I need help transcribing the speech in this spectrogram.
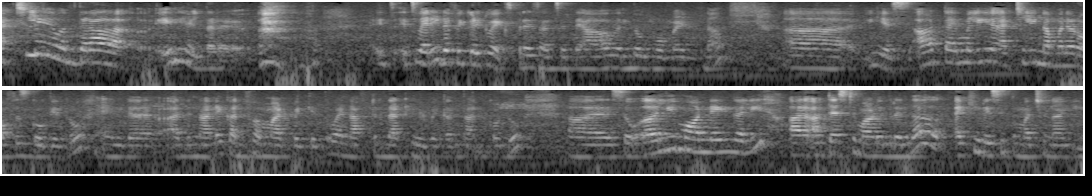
actually ಒಂಥರ ಏನು ಹೇಳ್ತಾರೆ? It's it's very difficult to express ಅನಿಸುತ್ತೆ ಆ ಒಂದು ಮೂಮೆಂಟ್ನ ಎಸ್ ಆ ಟೈಮಲ್ಲಿ ಆ್ಯಕ್ಚುಲಿ ನಮ್ಮನೆಯವ್ರು ಆಫೀಸ್ಗೆ ಹೋಗಿದ್ರು ಆ್ಯಂಡ್ ಅದನ್ನ ನಾನೇ ಕನ್ಫರ್ಮ್ ಮಾಡಬೇಕಿತ್ತು ಆ್ಯಂಡ್ ಆಫ್ಟರ್ ದ್ಯಾಟ್ ಹೇಳಬೇಕಂತ ಅಂದ್ಕೊಂಡು ಸೊ ಅರ್ಲಿ ಮಾರ್ನಿಂಗಲ್ಲಿ ಆ ಟೆಸ್ಟ್ ಮಾಡೋದ್ರಿಂದ ಅಕ್ಯುರೇಸಿ ತುಂಬ ಚೆನ್ನಾಗಿ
